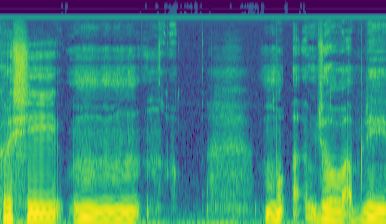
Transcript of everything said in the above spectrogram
कृषि जो अपनी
